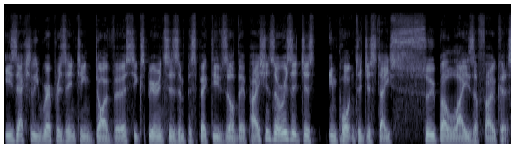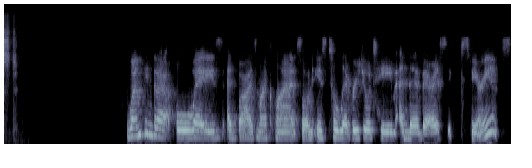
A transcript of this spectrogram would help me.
is actually representing diverse experiences and perspectives of their patients, or is it just important to just stay super laser focused? One thing that I always advise my clients on is to leverage your team and their various experience.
